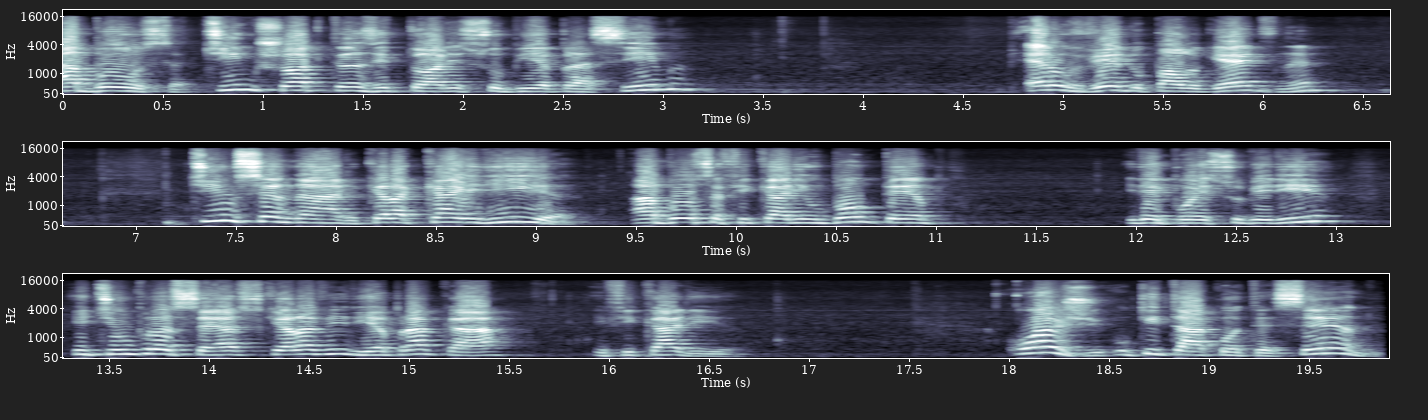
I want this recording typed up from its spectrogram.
a bolsa tinha um choque transitório e subia para cima, era o V do Paulo Guedes, né? Tinha um cenário que ela cairia, a bolsa ficaria um bom tempo e depois subiria, e tinha um processo que ela viria para cá e ficaria. Hoje, o que está acontecendo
